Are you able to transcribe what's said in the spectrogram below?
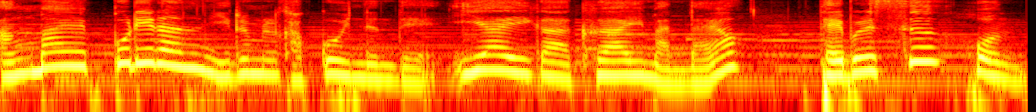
악마의 뿔이라는 이름을 갖고 있는데 이 아이가 그 아이 맞나요? 데블스 혼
